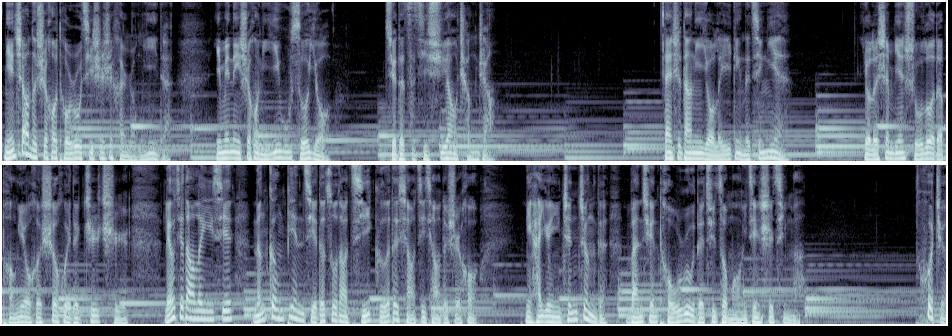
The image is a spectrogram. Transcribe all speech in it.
年少的时候投入其实是很容易的，因为那时候你一无所有，觉得自己需要成长。但是当你有了一定的经验，有了身边熟络的朋友和社会的支持，了解到了一些能更便捷的做到及格的小技巧的时候，你还愿意真正的、完全投入的去做某一件事情吗？或者，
